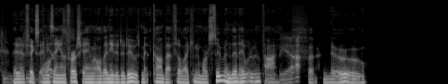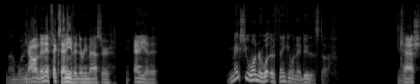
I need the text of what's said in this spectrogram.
Kingdom- They didn't Kingdom fix anything in the first game. All they needed to do was make the combat feel like Kingdom Hearts 2, and then it would have been fine. Yeah, I, But no. No. No, they didn't fix any of it in the remaster. Any of it. makes you wonder what they're thinking when they do this stuff. You? Cash.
